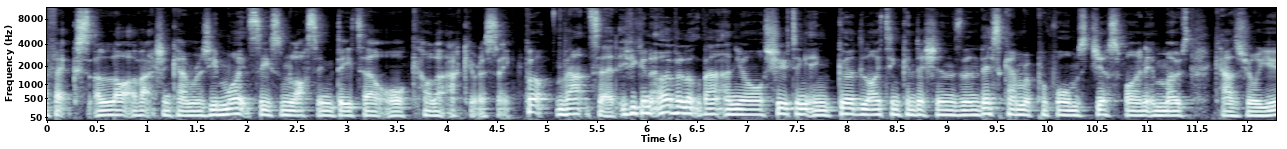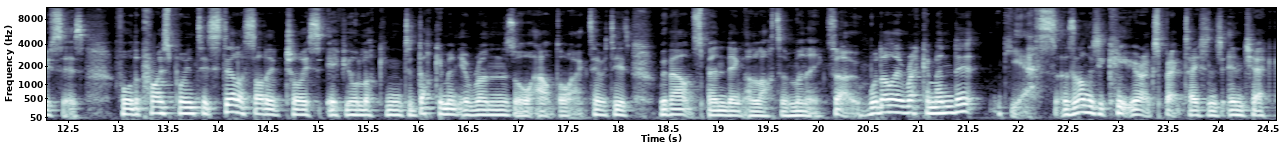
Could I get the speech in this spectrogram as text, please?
affects a lot of action cameras, you might see some loss in detail or color accuracy. But that said, if you can overlook that and you're shooting in good lighting conditions, then this camera performs just fine in most casual uses. For the price point, it's still a solid choice if you're looking to document your runs or outdoor activities without spending a lot of money. So, would I recommend it? Yes, as long as you keep your expectations in check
